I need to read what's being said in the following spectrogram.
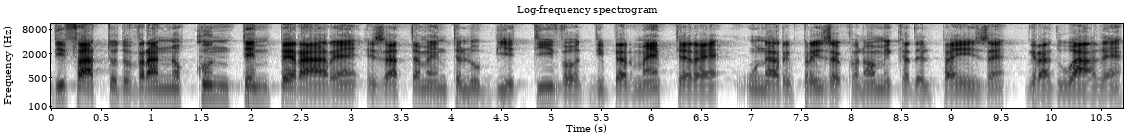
di fatto dovranno contemperare esattamente l'obiettivo di permettere una ripresa economica del Paese graduale,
